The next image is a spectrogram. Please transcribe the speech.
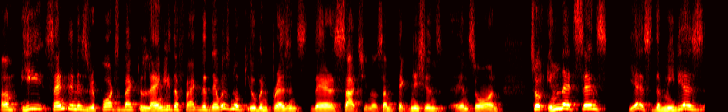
um, he sent in his reports back to Langley the fact that there was no Cuban presence there as such, you know, some technicians and so on. So, in that sense, yes, the media is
